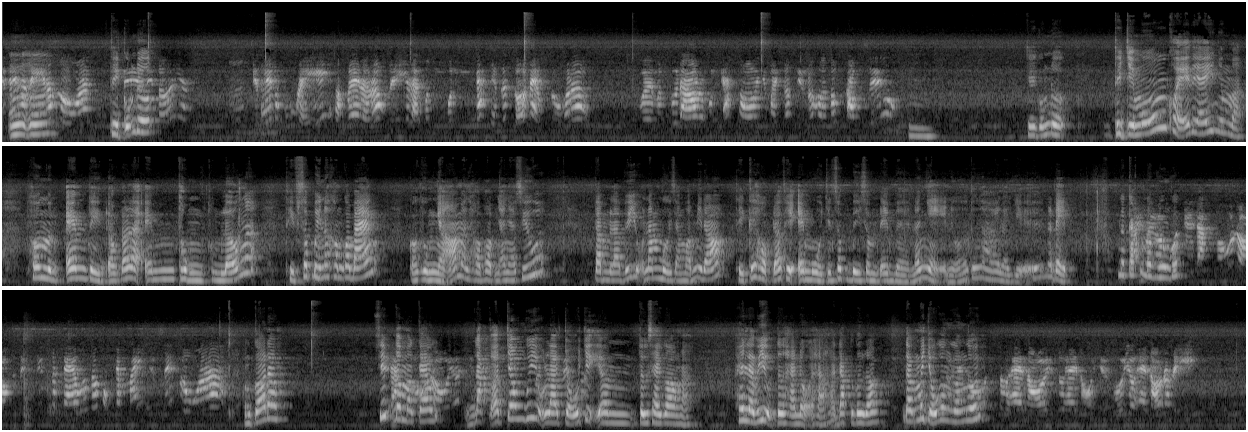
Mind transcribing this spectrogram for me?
Ừ, ừ. thì cũng được. Ừ, cũng được ừ. thì cũng được. Thì chị muốn khỏe thì ấy nhưng mà thôi mình em thì đợt đó là em thùng thùng lớn á. Thì shopee nó không có bán còn thùng nhỏ mà hộp hộp nhỏ nhỏ xíu á tầm là ví dụ năm 10 sản phẩm gì đó thì cái hộp đó thì em mua trên shopee xong đem về nó nhẹ nữa thứ hai là dễ nó đẹp. Nó cắt nó vuông vức không có đâu. Ship đâu mà cao. Đặt ở trong ví dụ là chỗ chị ừm, từ sài gòn hả? Hay là ví dụ từ hà nội hả? Đặt từ đâu? Đặt mấy chỗ gần gần thôi. Từ Hà Nội Từ Hà Nội gửi vô Hà Nội nó rẻ.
